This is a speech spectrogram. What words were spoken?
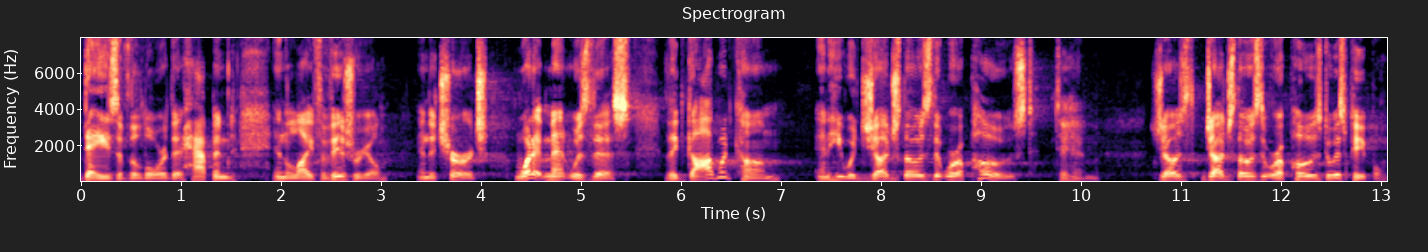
days of the Lord that happened in the life of Israel and the church. What it meant was this that God would come and he would judge those that were opposed to him, judge, judge those that were opposed to his people,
